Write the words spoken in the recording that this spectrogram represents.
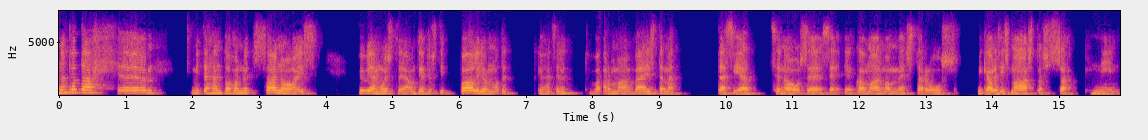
No tota, mitä hän tuohon nyt sanoisi? Hyviä muistoja on tietysti paljon, mutta kyllähän se nyt varmaan väistämättä sieltä se nousee, se eka maailmanmestaruus, mikä oli siis maastossa, niin,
